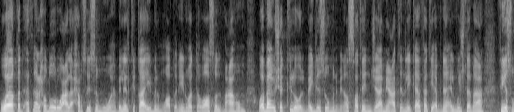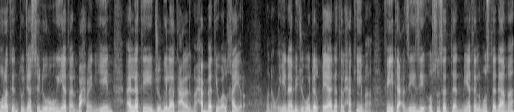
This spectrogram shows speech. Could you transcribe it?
وقد أثنى الحضور على حرص سموه بالالتقاء بالمواطنين والتواصل معهم وما يشكله المجلس من منصة جامعة لكافة أبناء المجتمع في صورة تجسد هوية البحرينيين التي جبلت على المحبة والخير. منوهين بجهود القيادة الحكيمة في تعزيز أسس التنمية المستدامة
